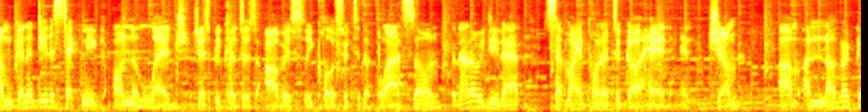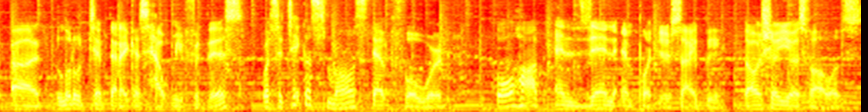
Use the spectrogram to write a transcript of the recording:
I'm gonna do this technique on the ledge just because it's obviously closer to the blast zone. But now that we do that, set my opponent to go ahead and jump. Um, another uh, little tip that I guess helped me for this was to take a small step forward, full hop, and then input your side B. So I'll show you as follows.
